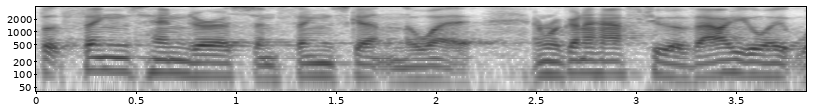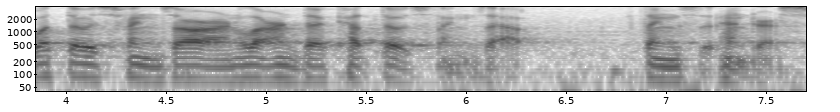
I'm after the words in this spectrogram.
but things hinder us and things get in the way. And we're going to have to evaluate what those things are and learn to cut those things out, things that hinder us.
